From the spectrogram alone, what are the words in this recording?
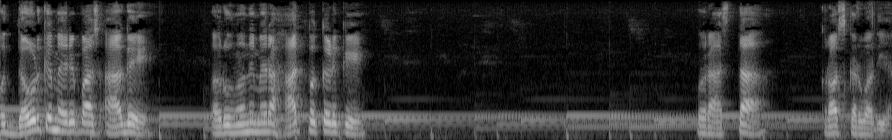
वो दौड़ के मेरे पास आ गए। और उन्होंने मेरा हाथ पकड़ के वो रास्ता क्रॉस करवा दिया।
